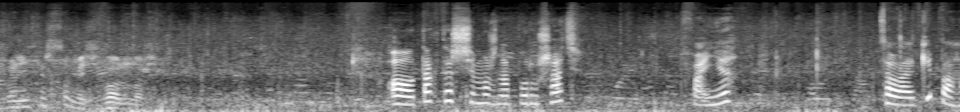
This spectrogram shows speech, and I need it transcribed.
Jeżeli też chcą mieć wolność. O, tak też się można poruszać. Fajnie. Cała ekipa.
